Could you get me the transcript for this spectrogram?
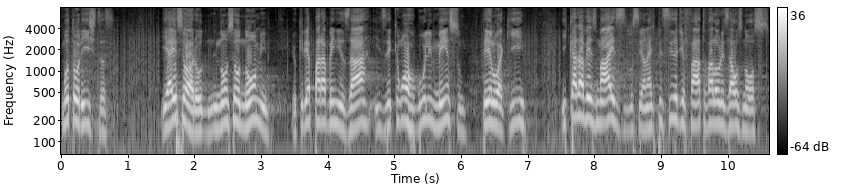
motoristas. E aí, senhora, no seu nome, eu queria parabenizar e dizer que é um orgulho imenso tê-lo aqui, e cada vez mais, Luciano, a gente precisa de fato valorizar os nossos.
